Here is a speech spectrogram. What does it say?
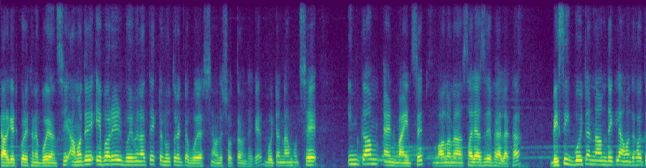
টার্গেট করে এখানে বই আনছি। আমাদের এবারের বই মেলাতে একটা নতুন একটা বই আসছে আমাদের সত্তম থেকে। বইটার নাম হচ্ছে ইনকাম অ্যান্ড মাইন্ডসেট মাওলানা সালি আজরে ভাই লেখা। বেসিক বইটার নাম দেখলে আমাদের হয়তো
